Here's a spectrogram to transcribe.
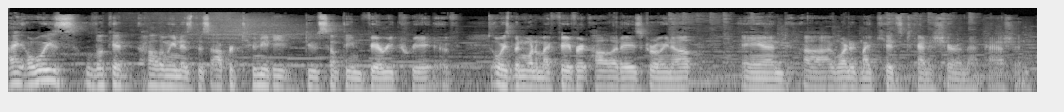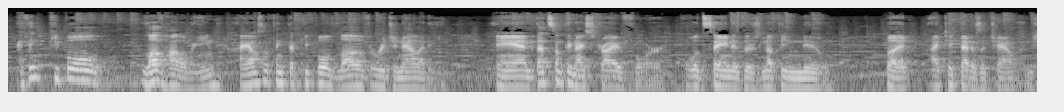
I always look at Halloween as this opportunity to do something very creative. It's always been one of my favorite holidays growing up and uh, I wanted my kids to kind of share in that passion. I think people love Halloween. I also think that people love originality and that's something I strive for. Old saying is there's nothing new, but I take that as a challenge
